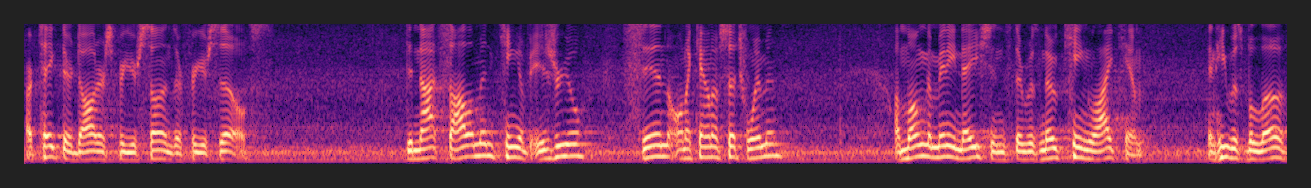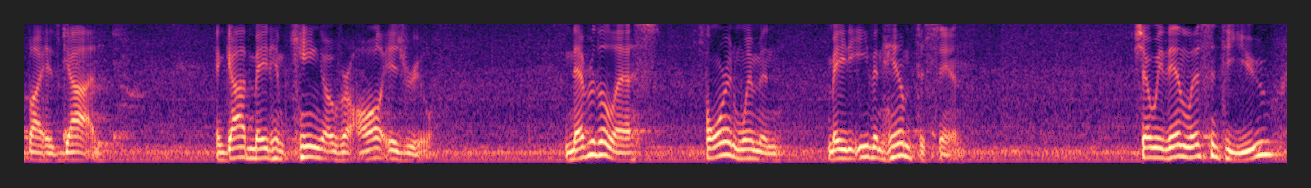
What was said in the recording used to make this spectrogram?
or take their daughters for your sons or for yourselves. Did not Solomon, king of Israel, sin on account of such women? Among the many nations, there was no king like him, and he was beloved by his God. And God made him king over all Israel. Nevertheless, foreign women made even him to sin. Shall we then listen to you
